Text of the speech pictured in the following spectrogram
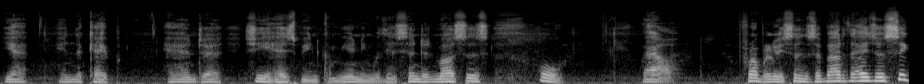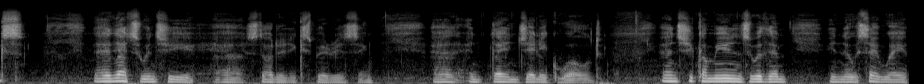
here in the Cape. And uh, she has been communing with the Ascended Masters, oh, well, probably since about the age of six. Uh, that's when she uh, started experiencing uh, the angelic world and she communes with them in the same way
